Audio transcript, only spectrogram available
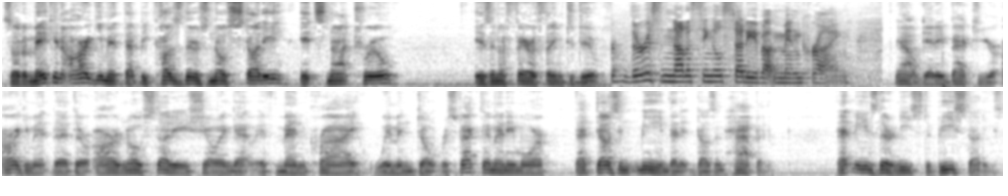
So to make an argument that because there's no study, it's not true, isn't a fair thing to do. There is not a single study about men crying. Now, getting back to your argument that there are no studies showing that if men cry, women don't respect them anymore, that doesn't mean that it doesn't happen. That means there needs to be studies,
